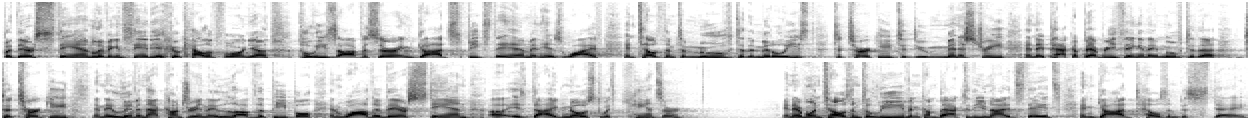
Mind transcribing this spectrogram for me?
But there's Stan living in San Diego, California, police officer, and God speaks to him and his wife and tells them to move to the Middle East, to Turkey, to do ministry. And they pack up everything and they move to, the, to Turkey and they live in that country and they love the people. And while they're there, Stan uh, is diagnosed with cancer. And everyone tells him to leave and come back to the United States, and God tells him to stay.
